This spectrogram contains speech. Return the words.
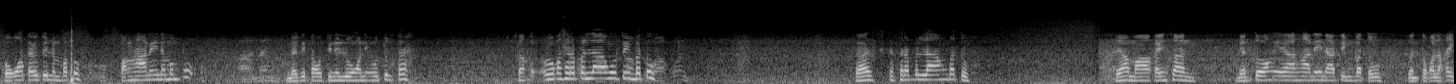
Kukuha tayo ito ng bato. Panghanay naman po. Anay. Nakita ko tinulungan ni Utol, tara. Saan ka- Oh, kasarapan lang ito yung bato. Kas kasarapan lang bato. Yan mga kainsan, ganito ang iahanay natin bato, ganito kalaki.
